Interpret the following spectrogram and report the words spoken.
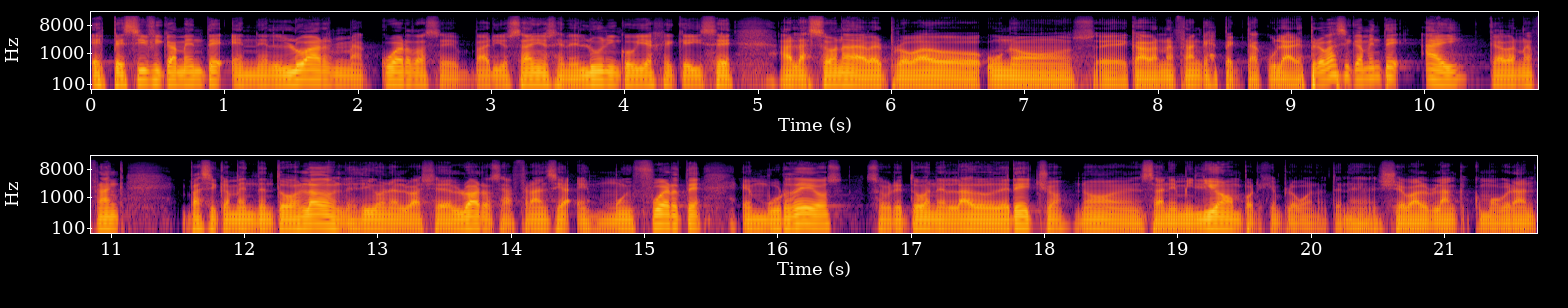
específicamente en el Loire, me acuerdo hace varios años, en el único viaje que hice a la zona de haber probado unos eh, Cabernet Franc espectaculares, pero básicamente hay Cabernet Franc básicamente en todos lados, les digo en el Valle del Loire, o sea, Francia es muy fuerte, en Burdeos, sobre todo en el lado derecho, ¿no? En San Emilión, por ejemplo, bueno, tenés Cheval Blanc como gran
